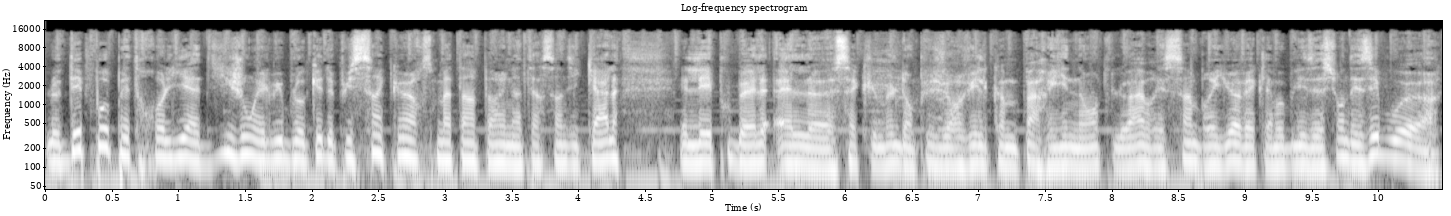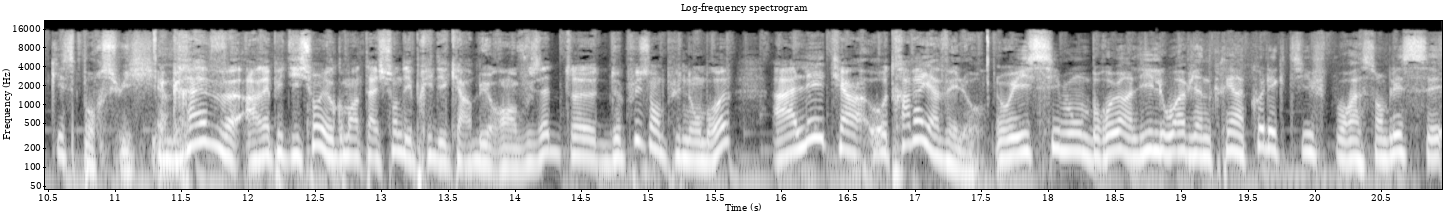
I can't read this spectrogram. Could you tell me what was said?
le dépôt pétrolier à Dijon est lui bloqué depuis 5 heures ce matin par une intersyndicale. Les poubelles, elles, s'accumulent dans plusieurs villes comme Paris, Nantes, Le Havre et Saint-Brieuc avec la mobilisation des éboueurs qui se poursuit. Grève à répétition et augmentation des prix des carburants. Vous êtes euh, de plus en plus nombreux à aller, tiens, au travail à vélo. Oui, Simon Breu, un Lillois, vient de créer un collectif pour rassembler ses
